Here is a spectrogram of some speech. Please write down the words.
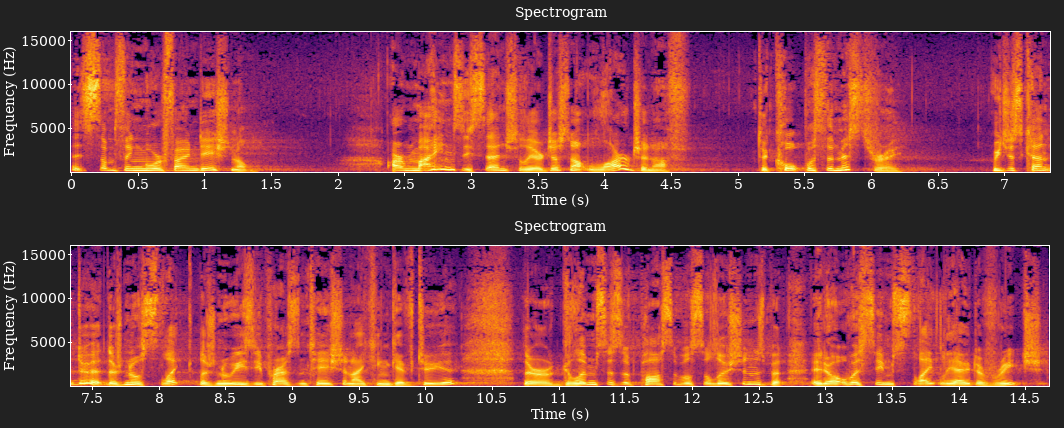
it's something more foundational. Our minds essentially are just not large enough to cope with the mystery. We just can't do it. There's no slick, there's no easy presentation I can give to you. There are glimpses of possible solutions, but it always seems slightly out of reach.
